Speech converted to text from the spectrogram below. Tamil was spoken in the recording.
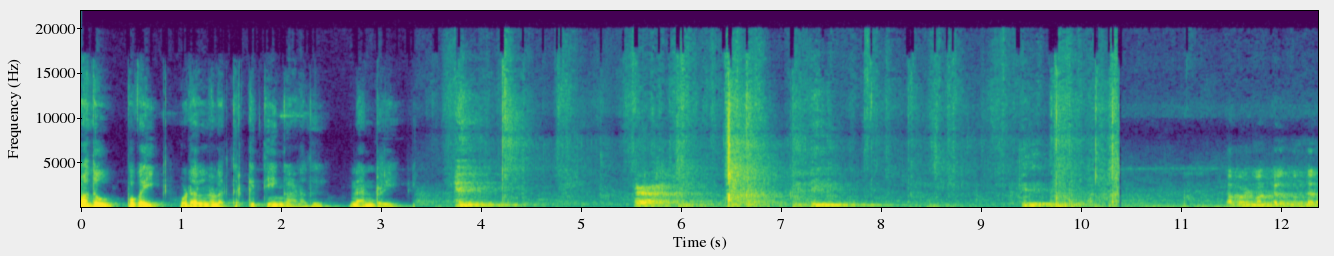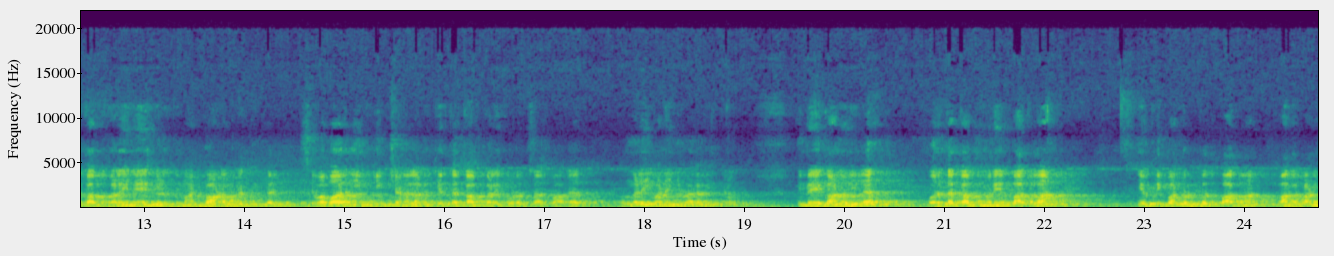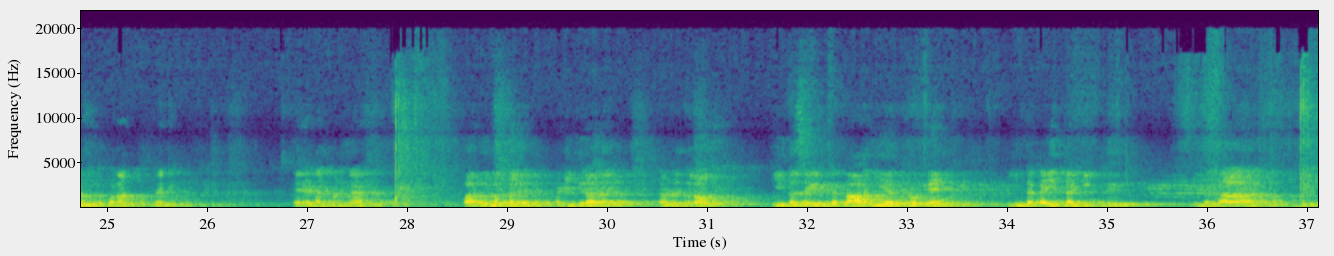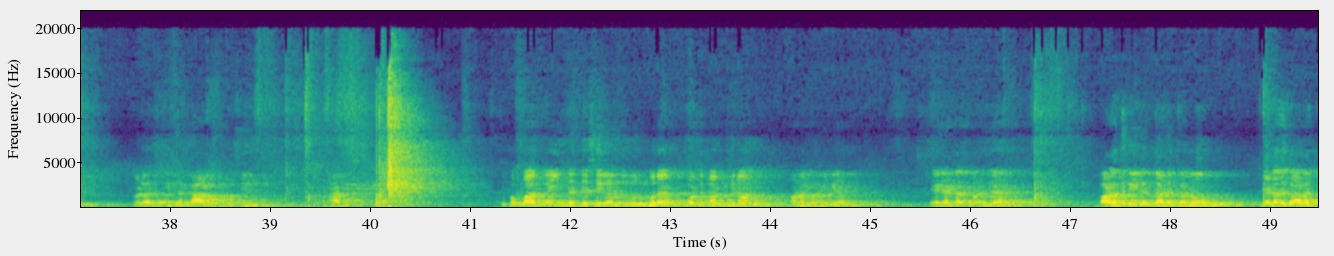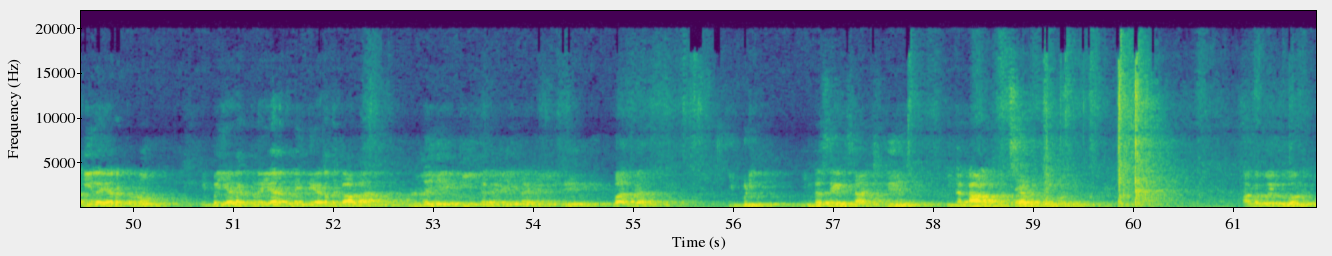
மது புகை உடல் நலத்திற்கு தீங்கானது. நன்றி. தமிழ் மக்களுக்கும் தற்காப்பு கலை நேயர்களுக்கும் அன்பான வணக்கங்கள். சிவபாரதி யூடியூப் சேனல் அகத்தியர் தற்காப்பு கலை கூடம் சார்பாக உங்களை வணங்கி வரவேற்கிறோம். இன்றைய காணொளியில் ஒரு தற்காப்பு முறையை பார்க்கலாம். எப்படி பண்ணுறோன்றதை பார்க்கலாம். வாங்க காணொலியில் போகலாம் நன்றி. வேறு அட்டாக் பண்ணுங்கள் பாருங்க மக்களே அடிக்கிறாரு. தடுக்கிறோம் இந்த சைடில் காலை ஏற்றின இந்த கை தட்டிட்டு இந்த காலை இப்படி விளச்சி இந்த காலை பிடிச்சி இப்போ பாருங்க இந்த திசையிலேருந்து ஒரு முறை போட்டு காமிக்கிறோம். வணக்கம் பண்ணுங்க வேறு அட்டாக் பண்ணுங்க. வலது கையில் தடுக்கணும். இடது காலை கீழே இறக்கணும். இப்போ இறக்குன இறக்குன இந்த இடது காலை உள்ளே ஏற்றி இந்த கையை தட்டிட்டு பாருங்க. இப்படி இந்த சைடு சாய்ச்சிட்டு இந்த காலம் பிடிச்சி அப்படி போய் அங்கே போய் விடுவாங்க.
